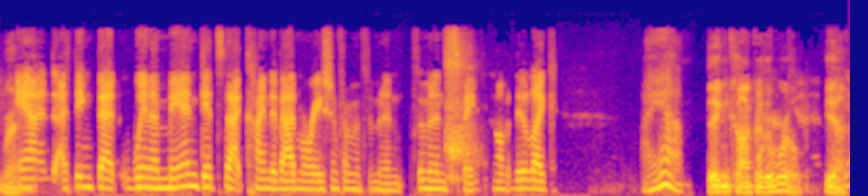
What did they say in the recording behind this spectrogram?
Right. And I think that when a man gets that kind of admiration from a feminine, feminine space, they're like, I am they can conquer the world. Yeah. Yeah.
